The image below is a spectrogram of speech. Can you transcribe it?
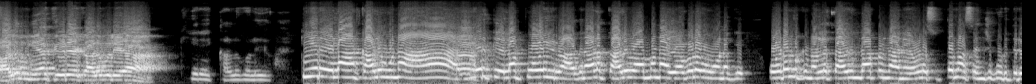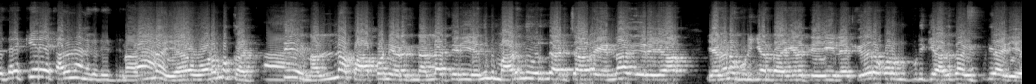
கழுவுனியா கீரைய கழுவலையா? கீரை கழுவலையும் கீரை எல்லாம் கழுவுனா இயற்கை எல்லாம் போயிடும் அதனால கழுவாம நான் எவ்வளவு உனக்கு உடம்புக்கு நல்ல தகுந்தாப்புல நான் எவ்வளவு சுத்தமா செஞ்சு கொடுத்துருக்கேன் கீரையை கழுவு நான் கேட்டுட்டு இருக்கேன் நல்லா என் உடம்ப கட்டி நல்லா பாப்பன்னு எனக்கு நல்லா தெரியும். எங்கிட்டு மருந்து விருந்து அடிச்சாடா என்ன கீரையா? எங்கன பிடிக்க அந்த கீரை தெரியல. கீரை குழம்பு பிடிக்க அதுக்காக இப்படி அடிய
